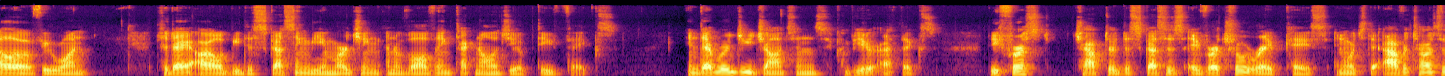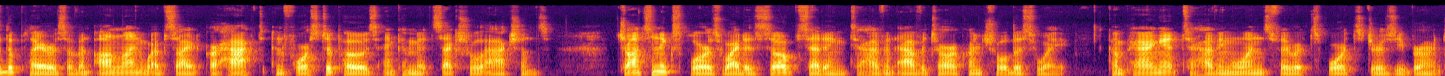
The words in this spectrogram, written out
Hello everyone. Today I will be discussing the emerging and evolving technology of deepfakes. In Deborah G. Johnson's Computer Ethics, the first chapter discusses a virtual rape case in which the avatars of the players of an online website are hacked and forced to pose and commit sexual actions. Johnson explores why it is so upsetting to have an avatar controlled this way, comparing it to having one's favorite sports jersey burned.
